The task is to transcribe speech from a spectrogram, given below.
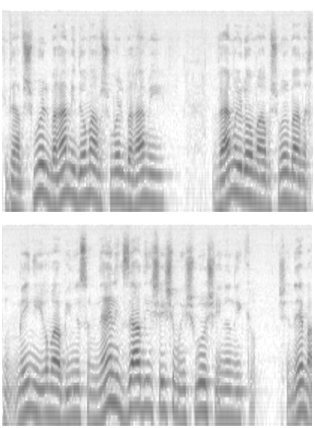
כדרב שמואל ברמי דאמר רב שמואל ברמי, ואמרי לו אמר רב שמואל בר נחמני אומר רבי יוסף, מנין לגזר דין שיש עמו ישבו שאינו נקרא. שנאמר,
